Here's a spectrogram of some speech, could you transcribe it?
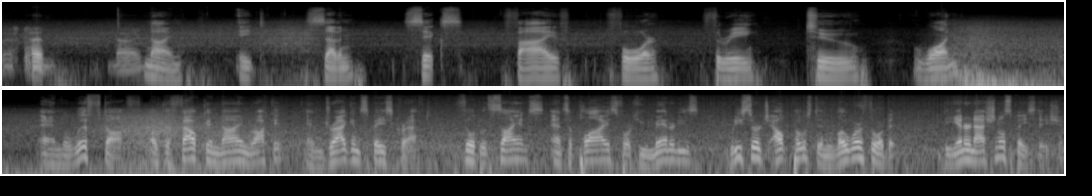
sequence 10, 9, nine, eight, seven, six, five, four, three, two, one. And liftoff of the Falcon 9 rocket and Dragon spacecraft filled with science and supplies for humanity's research outpost in low Earth orbit, the International Space Station.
